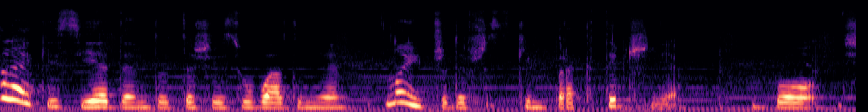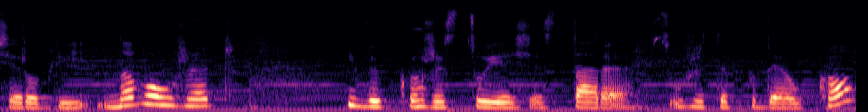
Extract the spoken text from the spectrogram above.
ale jak jest jeden, to też jest ładnie, no i przede wszystkim praktycznie, bo się robi nową rzecz i wykorzystuje się stare, zużyte pudełko.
